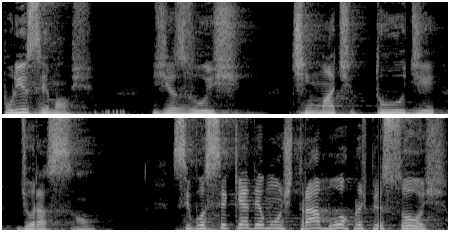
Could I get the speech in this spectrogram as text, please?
Por isso, irmãos, Jesus tinha uma atitude de oração. Se você quer demonstrar amor para as pessoas,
